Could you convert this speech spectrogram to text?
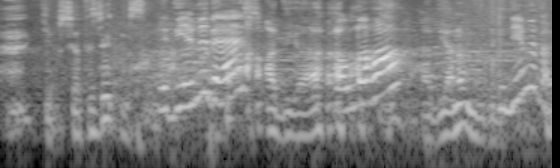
Gevşetecek misin? Hediyemi ver. Hadi ya. Vallahi. Hadi yanım mı? Hediyemi ver.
